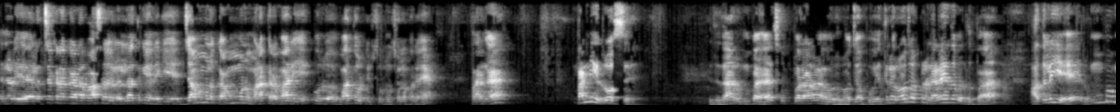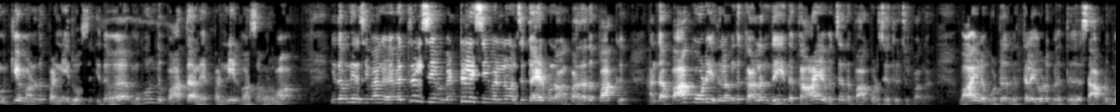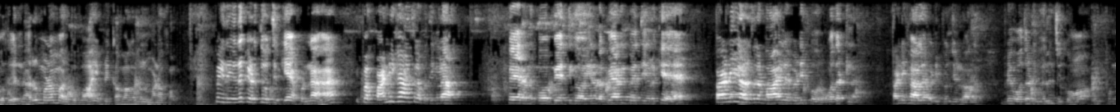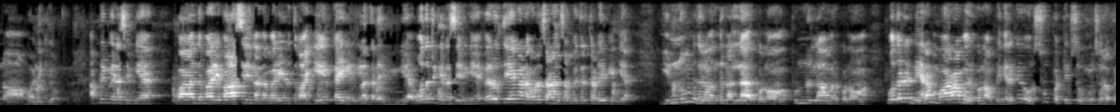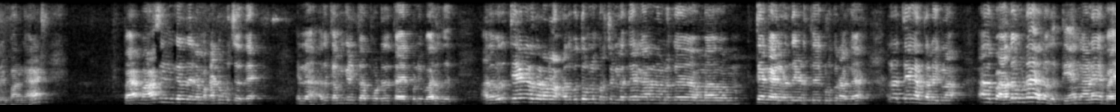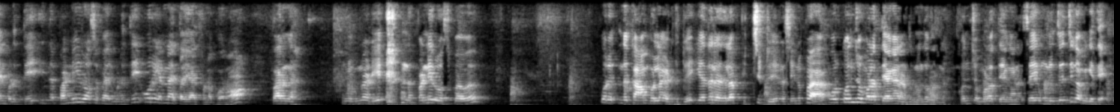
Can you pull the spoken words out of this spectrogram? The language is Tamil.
என்னுடைய லட்சக்கணக்கான வாசகர்கள் எல்லாத்துக்கும் எனக்கு ஜம்முன்னு கம்முன்னு மணக்கிற மாதிரி ஒரு மருத்துவ டிப்ஸ் ஒன்று சொல்ல போகிறேன் பாருங்க. பன்னீர் ரோஸு. இதுதான் ரொம்ப சூப்பரான ஒரு ரோஜா பூ. எத்தனை ரோஜா பூ நிறைய இது வருதுப்பா. அதுலேயே ரொம்ப முக்கியமானது பன்னீர் ரோஸ். இதை முகர்ந்து பார்த்தாலே பன்னீர் வாசம் வரும். இதை வந்து என்ன செய்வாங்க? வெற்றிலை சீவ வெற்றிலை சீவல்னு வச்சு தயார் பண்ணுவாங்க அதாவது பாக்கு. அந்த பாக்கோடு இதில் வந்து கலந்து இதை காய வச்சு அந்த பாக்கோடு சேர்த்து வச்சுருப்பாங்க. வாயில் போட்டு அந்த வெத்தலையோடு சாப்பிடும்போது நறுமணமாக இருக்கும். வாய் எப்படி கமகமன்னு மணக்கும். இப்போ இது எதுக்கு எடுத்து வச்சிருக்கேன் அப்படின்னா இப்போ பனிகாலத்தில் பார்த்தீங்களா பேரனுக்கோ பேத்திக்கோ என்னோட பேரன் பேத்திகளுக்கு பனிகாலத்தில் வாயில் வெடிப்பு வரும் உதட்டில். பனிகால வெடிப்புன்னு சொல்லுவாங்க. இப்படியே உதடு விரிஞ்சுக்கும். அப்படி புண்ணா வலிக்கும். அப்படி என்ன செய்வீங்க? வா இந்த மாதிரி வாசலின் அந்த மாதிரி எடுத்து வாங்கி கைகளுக்கெல்லாம் தடவிக்குவீங்க உதட்டுக்கு என்ன செய்வீங்க? வெறும் தேங்காய் கூட சில சமயத்தில் தடவிக்குவீங்க இன்னும் இதில் வந்து நல்லா இருக்கணும். புண்ணு இல்லாமல் இருக்கணும். உதடு நிறம் மாறாமல் இருக்கணும் அப்படிங்கிறதுக்கு ஒரு சூப்பர் டிப்ஸ் உங்களுக்கு சொல்ல போய் பாருங்க. இப்போ வாசலிங்கிறது நம்ம கண்டுபிடிச்சதே என்ன? அது கெமிக்கல் போட்டு தயார் பண்ணி வருது. அதை வந்து தேங்காய் தடவலாம். அதை பற்றி ஒன்றும் பிரச்சனை இல்லை. தேங்காய் நம்மளுக்கு ம- தேங்காயிலேருந்து எடுத்து கொடுக்குறாங்க. அதனால் தேங்காய் தடவிக்கலாம். அதை இப்போ அதை விட அந்த தேங்காயே பயன்படுத்தி இந்த பன்னீர் ரோஸை பயன்படுத்தி ஒரு எண்ணெய் தயார் பண்ண போகிறோம் பாருங்கள் உங்களுக்கு முன்னாடி இந்த பன்னீர் ரோஸ் பாவு ஒரு இந்த காம்பெல்லாம் எடுத்துட்டு எதில் இதெல்லாம் பிச்சுட்டு என்ன செய்யணும்ப்பா ஒரு கொஞ்சம் மிளகா தேங்காய் எடுத்துக்கணும். வந்து பாருங்கள் கொஞ்சம் மிளகா தேங்காய் சரி உங்களுக்கு செஞ்சு காமிக்கதே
